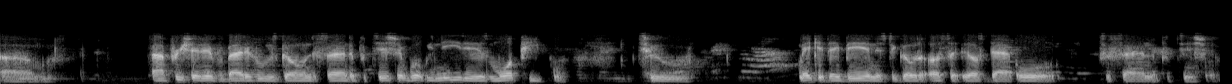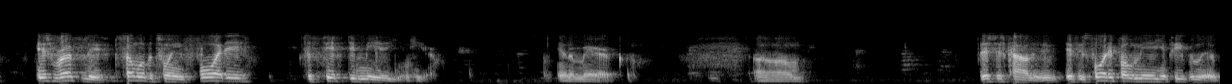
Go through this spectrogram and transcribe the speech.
Um, I appreciate everybody who is going to sign the petition. What we need is more people to make it their business to go to usorelse.org to sign the petition. It's roughly somewhere between 40 to 50 million here in America. Um, this is called if it's 44 million people,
